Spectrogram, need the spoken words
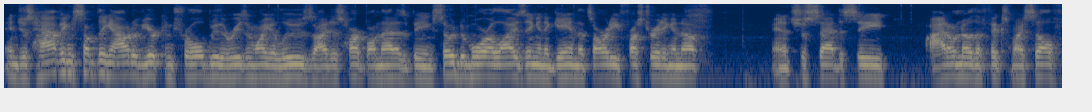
and just having something out of your control be the reason why you lose. I just harp on that as being so demoralizing in a game that's already frustrating enough, and it's just sad to see. I don't know the fix myself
